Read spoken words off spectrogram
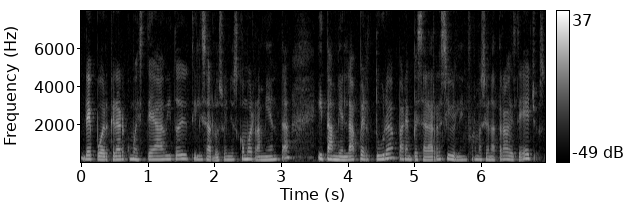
de poder crear como este hábito de utilizar los sueños como herramienta y también la apertura para empezar a recibir la información a través de ellos.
